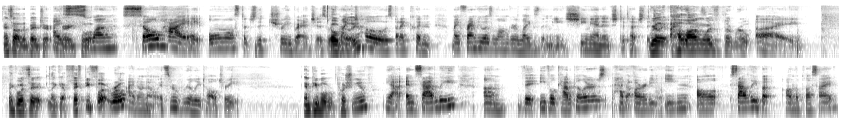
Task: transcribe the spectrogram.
I saw the picture. I Very cool. swung so high I almost touched the tree branches with Oh, my really? toes, but I couldn't. My friend who has longer legs than me, she managed to touch the tree. Really? How long was the rope? I Like, was it like a fifty foot rope? I don't know. It's a really tall tree. And people were pushing you? Yeah, and sadly, um, the evil caterpillars had already eaten all. Sadly, but on the plus side,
